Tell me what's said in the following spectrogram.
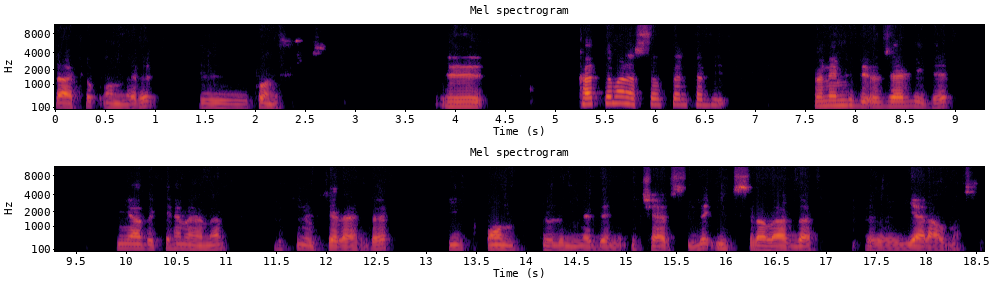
daha çok onları e, konuşacağız. E, kalp damar hastalıklarının tabii önemli bir özelliği de dünyadaki hemen hemen bütün ülkelerde ilk 10 ölüm nedeni içerisinde ilk sıralarda e, yer alması.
